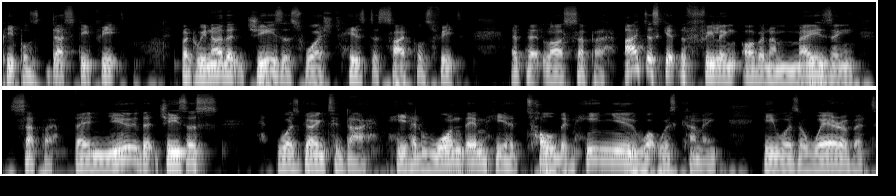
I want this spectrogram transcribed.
people's dusty feet. But we know that Jesus washed his disciples' feet at that Last Supper. I just get the feeling of an amazing supper. They knew that Jesus was going to die. He had warned them, he had told them, he knew what was coming, he was aware of it.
